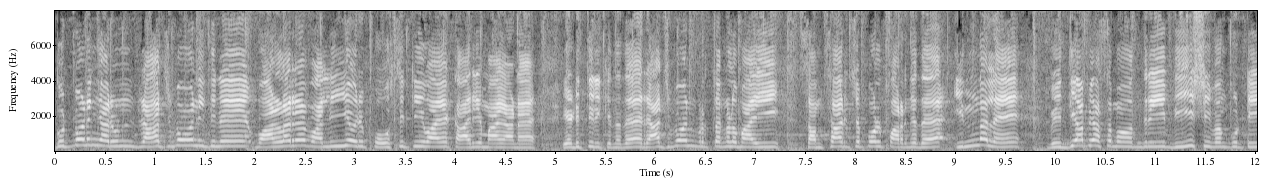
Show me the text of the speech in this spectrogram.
Good morning Arun. Raj Bhavan ഇതിനെ വളരെ വലിയ ഒരു പോസിറ്റീവായ കാര്യമായാണ് എടുത്തിരിക്കുന്നത്. രാജ്ഭവൻ വൃത്തങ്ങളുമായി സംസാരിച്ചപ്പോൾ പറഞ്ഞത് ഇന്നലെ വിദ്യാഭ്യാസ മന്ത്രി വി ശിവൻകുട്ടി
